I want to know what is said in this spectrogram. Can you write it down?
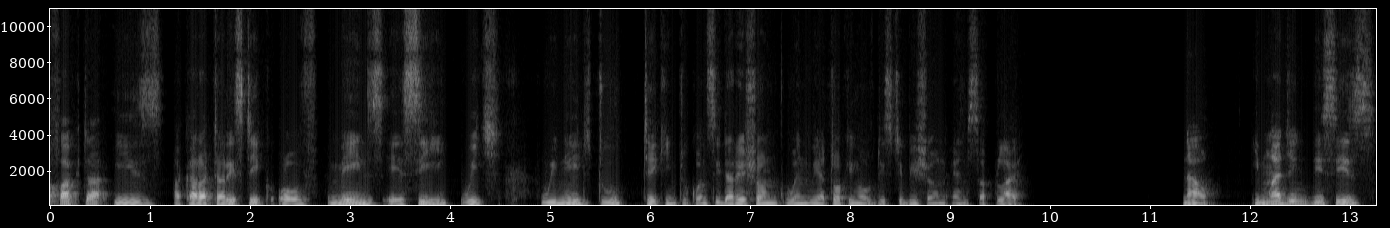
factor is a characteristic of mains AC, which we need to take into consideration when we are talking of distribution and supply. Now, imagine this is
